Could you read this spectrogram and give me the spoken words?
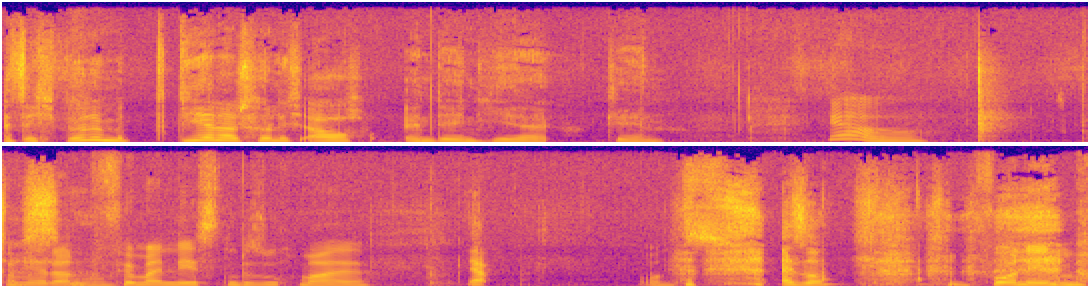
Also ich würde mit dir natürlich auch in den hier gehen. Ja. Das wir Das, dann für meinen nächsten Besuch mal Ja. uns Also, vornehmen.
